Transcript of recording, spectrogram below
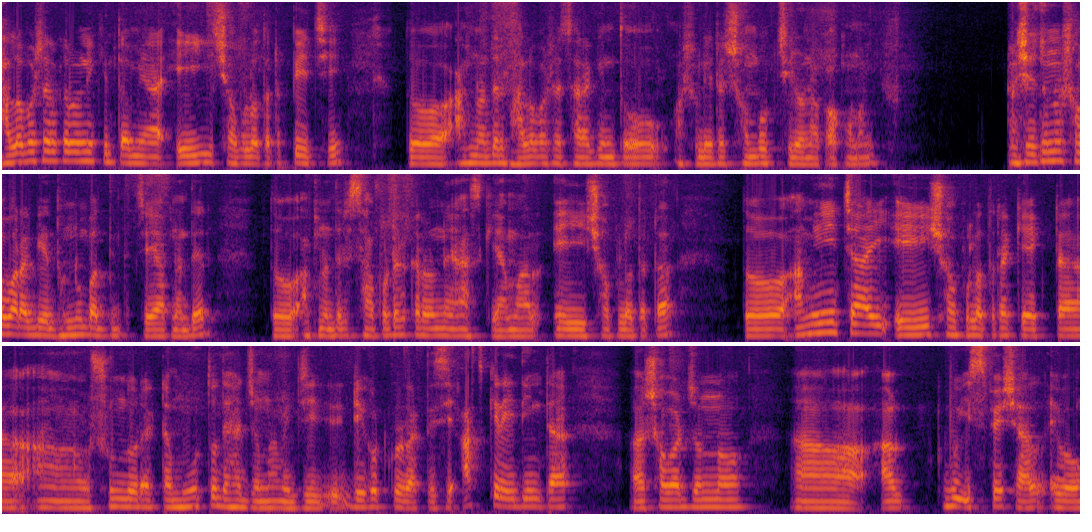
ভালোবাসার কারণে কিন্তু আমি এই সফলতাটা পেয়েছি। তো আপনাদের ভালোবাসা ছাড়া কিন্তু আসলে এটা সম্ভব ছিল না কখনোই। সেজন্য সবার আগে ধন্যবাদ দিতে চাই আপনাদের। তো আপনাদের সাপোর্টের কারণে আজকে আমার এই সফলতাটা। তো আমি চাই এই সফলতাটাকে একটা সুন্দর একটা মুহূর্ত দেওয়ার জন্য আমি রেকর্ড করে রাখতেছি। আজকের এই দিনটা সবার জন্য খুবই স্পেশাল এবং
